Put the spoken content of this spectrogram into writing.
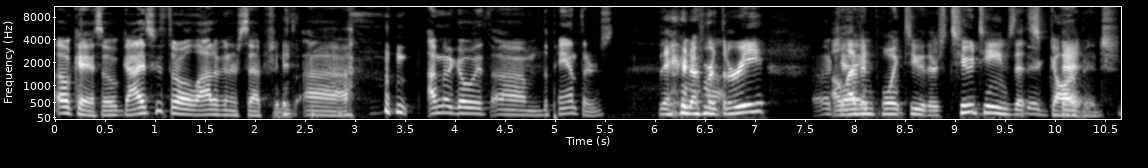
Okay, so guys who throw a lot of interceptions. Uh, I'm gonna go with um, the Panthers. They're number three, Uh, Okay. 11.2. There's two teams that, They're that garbage.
